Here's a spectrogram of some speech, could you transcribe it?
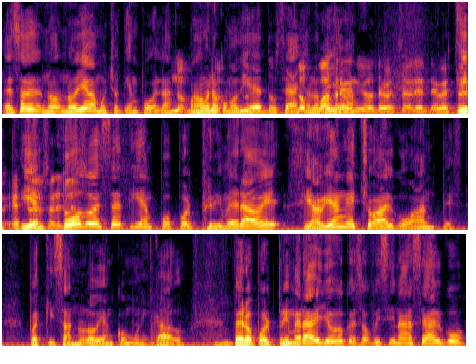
Eso no, no lleva mucho tiempo, ¿verdad? No, Más o menos no, como no. 10, 12 años Dos lo que lleva. cuatrenios debe ser, debe Y, ser, este y en ser todo ese tiempo, por primera vez, si habían hecho algo antes, pues quizás no lo habían comunicado. Pero por primera vez yo veo que esa oficina hace algo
